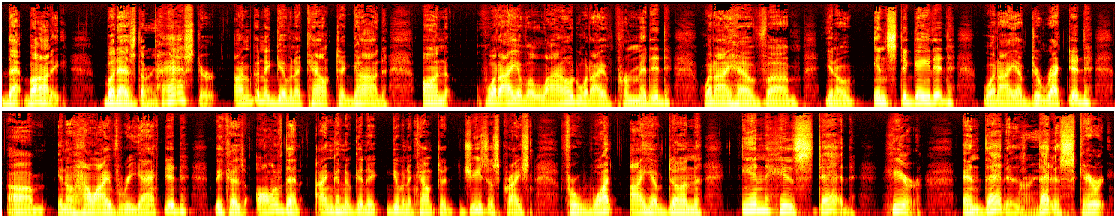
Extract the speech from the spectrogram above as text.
that body. But as the right. pastor, I'm going to give an account to God on what I have allowed, what I have permitted, what I have, um, you know, instigated, what I have directed, um, you know, how I've reacted, because all of that I'm going to give an account to Jesus Christ for what I have done in His stead here, and that is right. that is scary.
